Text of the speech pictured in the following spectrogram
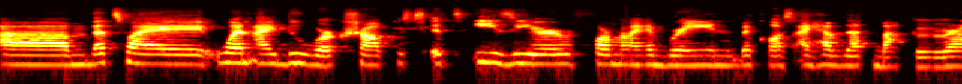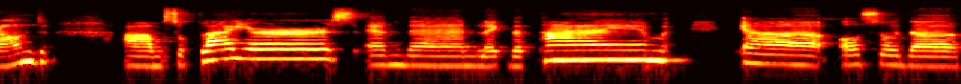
um, that's why when I do workshops, it's easier for my brain because I have that background. Um, suppliers and then like the time, uh, also the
